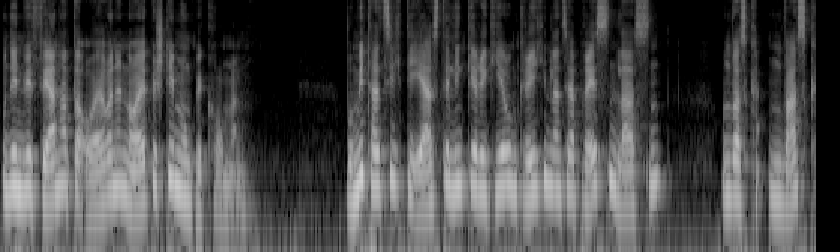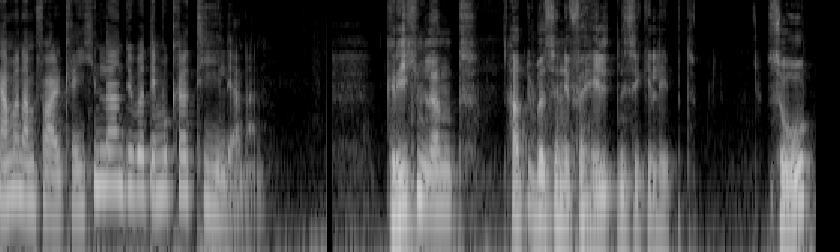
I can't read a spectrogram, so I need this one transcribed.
und inwiefern hat der Euro eine neue Bestimmung bekommen? Womit hat sich die erste linke Regierung Griechenlands erpressen lassen und was, was kann man am Fall Griechenland über Demokratie lernen? Griechenland hat über seine Verhältnisse gelebt. So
